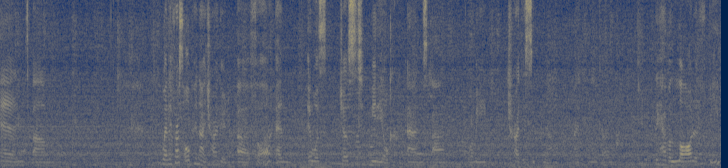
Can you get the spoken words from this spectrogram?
and um, when they first opened, I tried their uh, pho, and it was just mediocre. And um, when we tried the soup now, I think um, they have a lot of beef.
